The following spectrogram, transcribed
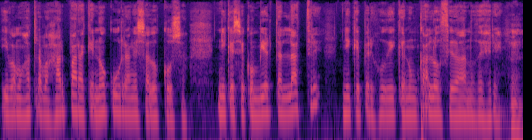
y vamos a trabajar para que no ocurran esas dos cosas, ni que se convierta en lastre, ni que perjudique nunca a los ciudadanos de Jerez. Hmm.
